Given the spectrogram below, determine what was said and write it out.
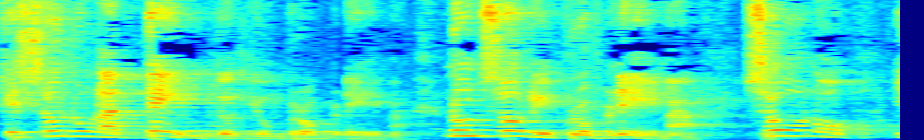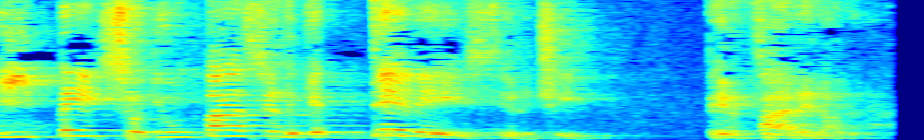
che sono un addendo di un problema, non sono il problema, sono il pezzo di un puzzle che deve esserci per fare lavoro.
